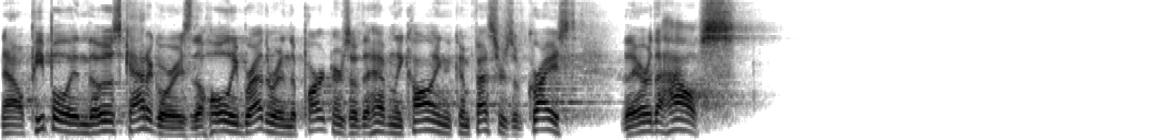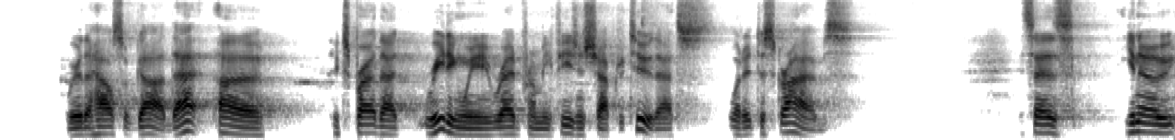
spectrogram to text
Now, people in those categories, the holy brethren, the partners of the heavenly calling, the confessors of Christ, they're the house. We're the house of God. That uh, express that reading we read from Ephesians chapter two. That's what it describes. It says, you know,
